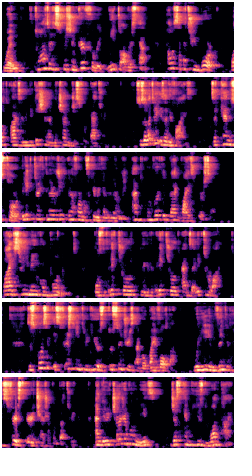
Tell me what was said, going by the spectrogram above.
Well, to answer this question carefully, we need to understand how does the battery work, what are the limitations and the challenges for battery. So the battery is a device that can store electric energy in a form of chemical energy and convert it back vice versa by three main components, positive electrode, negative electrode, and the electrolyte. This concept is first introduced two centuries ago by Volta when he invented his first rechargeable battery. And the rechargeable means just can be used one time.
